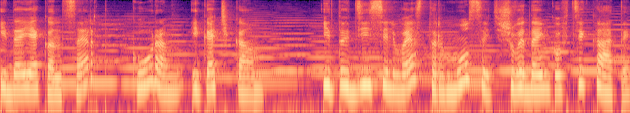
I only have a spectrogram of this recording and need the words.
і дає концерт курам і качкам. І тоді Сільвестр мусить швиденько втікати,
